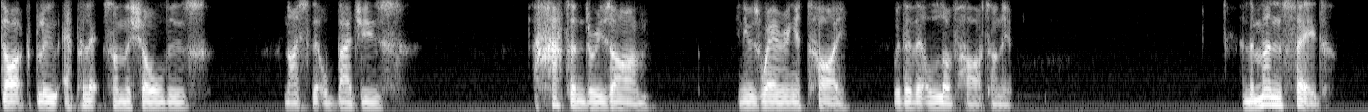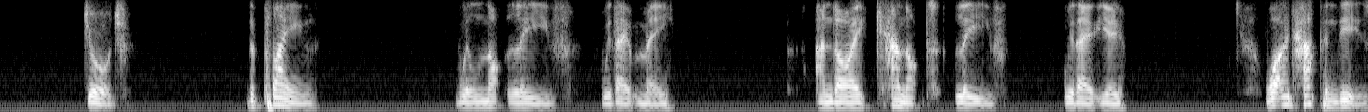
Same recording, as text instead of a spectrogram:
dark blue epaulets on the shoulders, nice little badges, a hat under his arm, and he was wearing a tie with a little love heart on it. And the man said, George, the plane will not leave without me and I cannot leave without you. What had happened is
